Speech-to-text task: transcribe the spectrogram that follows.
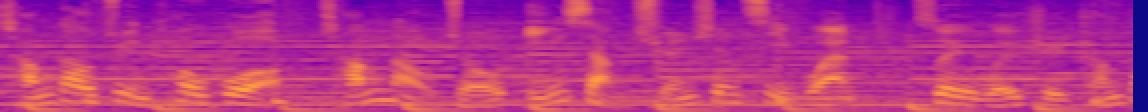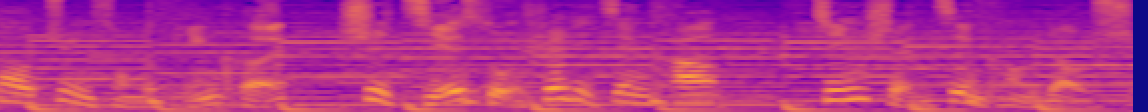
肠道菌透过肠脑轴影响全身器官，所以维持肠道菌丛的平衡是解锁身体健康、精神健康的钥匙。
